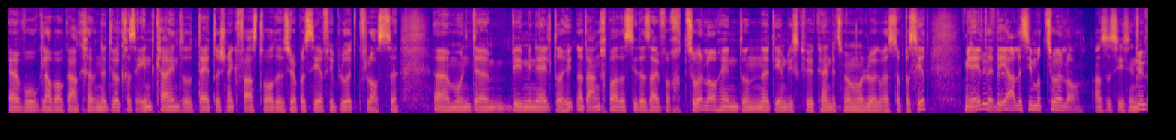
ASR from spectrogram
äh, wo glaube auch gar kein, nicht wirklich ein Ende hatten. Der Täter ist nicht gefasst worden, es ist aber sehr viel Blut geflossen. Ähm, und ähm, bin meinen Eltern heute noch dankbar, dass sie das einfach zulassen haben und nicht irgendwie das Gefühl haben, jetzt müssen wir mal schauen, was da passiert. Meine Eltern haben eh alles immer zulassen. Also sie sind... Äh,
